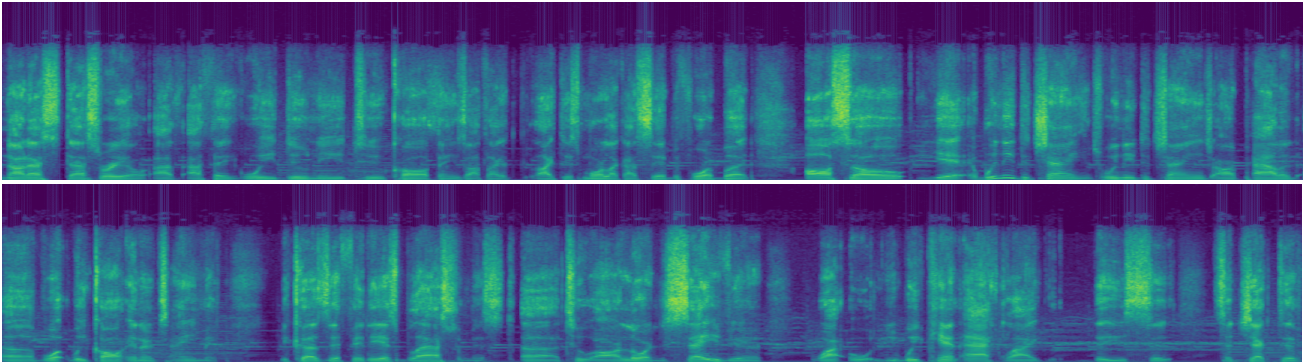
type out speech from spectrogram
No, that's that's real. I, I think we do need to call things out like like this more, like I said before. But also, yeah, we need to change. We need to change our palette of what we call entertainment. Because if it is blasphemous uh, to our Lord and Savior, why we can't act like these su- subjective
